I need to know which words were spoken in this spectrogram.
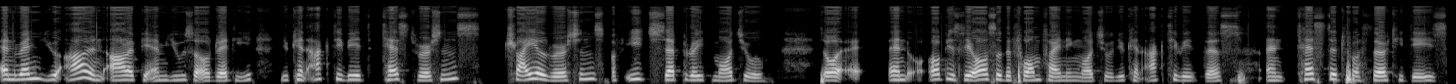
And when you are an RFEM user already, you can activate test versions, trial versions of each separate module. So and obviously also the form finding module, you can activate this and test it for 30 days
